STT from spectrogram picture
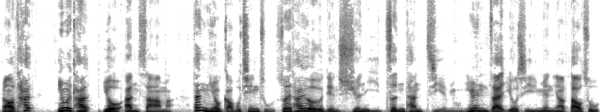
然后它因为他又有暗杀嘛，但你又搞不清楚，所以他又有一点悬疑侦探解谜。因为你在游戏里面，你要到处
